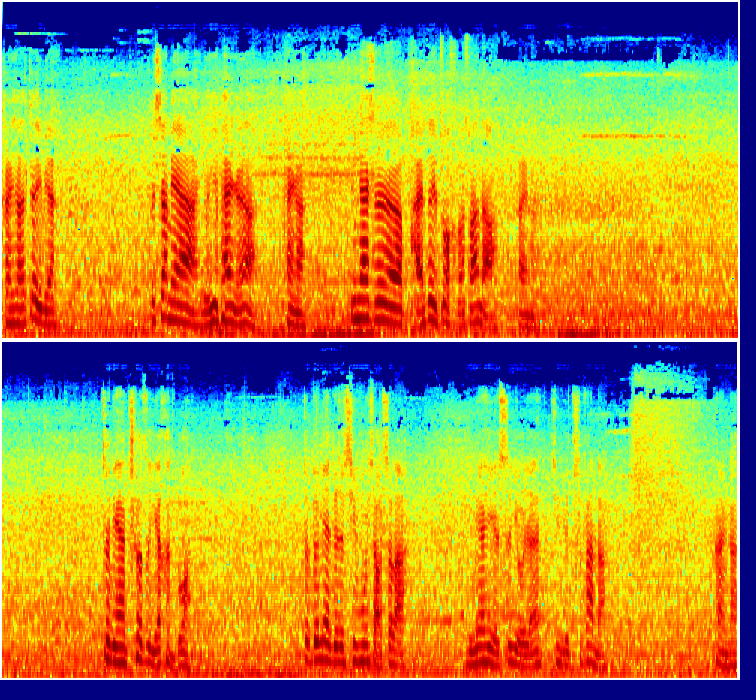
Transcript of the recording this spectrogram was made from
看一下这一边，这下面有一排人啊，看一看，应该是排队做核酸的啊，看一看。这边车子也很多，这对面就是新丰小吃了，里面也是有人进去吃饭的。看一看，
